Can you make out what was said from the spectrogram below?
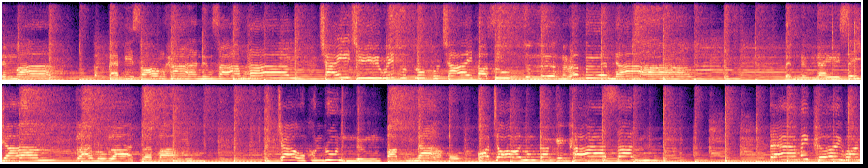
กันมาตั้งแต่ปีสองห้าหนึ่งสามห้าใช้ชีวิตลูกๆผู้ชายต่อสู้จนเรื่องระเบือนาเป็นหนึ่งในสยามกลางเมืองลาดกระบัง เจ้าคุณรุ่นหนึ่งปักหน้าอกกอจอนุ่งกางเกงขาสั้น แต่ไม่เคยวัน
